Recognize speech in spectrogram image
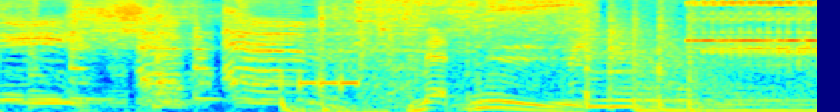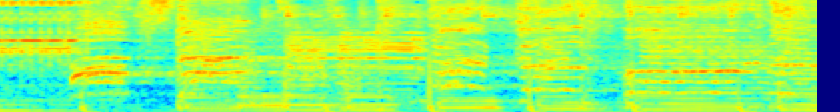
ZFM. Met nu. Opstand. Wakker worden.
